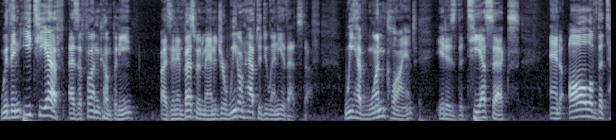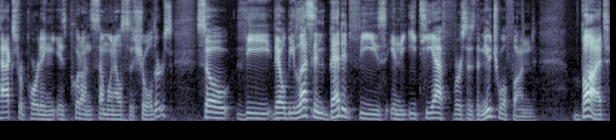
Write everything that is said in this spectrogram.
With an ETF, as a fund company, as an investment manager, we don't have to do any of that stuff. We have one client, it is the TSX, and all of the tax reporting is put on someone else's shoulders. So the there'll be less embedded fees in the ETF versus the mutual fund, but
